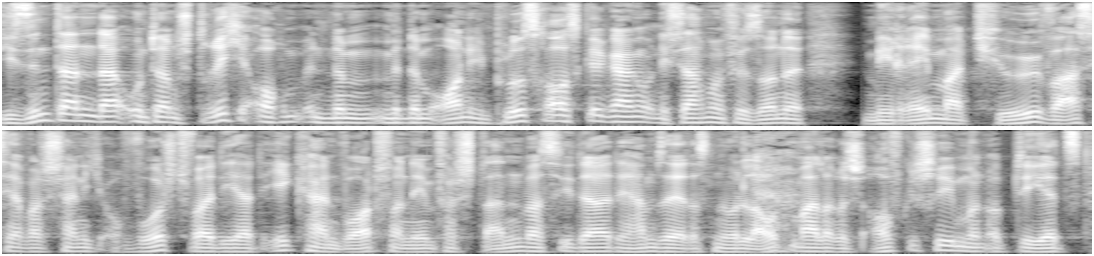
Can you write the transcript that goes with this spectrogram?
die sind dann da unterm Strich auch mit einem, mit einem ordentlichen Plus rausgegangen. Und ich sag mal, für so eine Mireille Mathieu war es ja wahrscheinlich auch wurscht, weil die hat eh kein Wort von dem verstanden, was sie da, die haben sie ja das nur lautmalerisch aufgeschrieben. Und ob die jetzt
